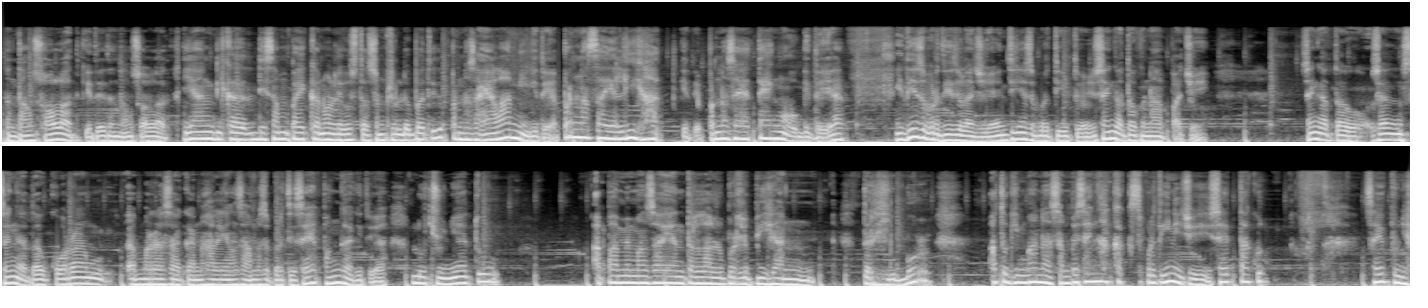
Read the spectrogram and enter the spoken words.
Tentang sholat gitu ya, tentang sholat. Yang dika- disampaikan oleh Ustadz Syamsul Debat itu pernah saya alami gitu ya. Pernah saya lihat gitu ya. Pernah saya tengok gitu ya. Intinya seperti itulah cuy. Intinya seperti itu. Saya nggak tahu kenapa cuy saya nggak tahu saya saya nggak tahu korang eh, merasakan hal yang sama seperti saya apa enggak gitu ya lucunya itu apa memang saya yang terlalu berlebihan terhibur? Atau gimana? Sampai saya ngakak seperti ini cuy. Saya takut saya punya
